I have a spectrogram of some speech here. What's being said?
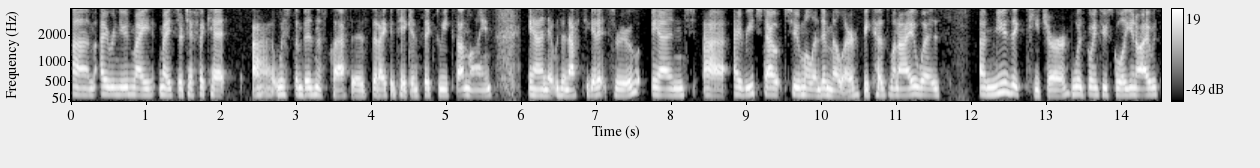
Um, I renewed my, my certificate uh, with some business classes that I could take in six weeks online, and it was enough to get it through. And uh, I reached out to Melinda Miller because when I was a music teacher was going through school, you know, I was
